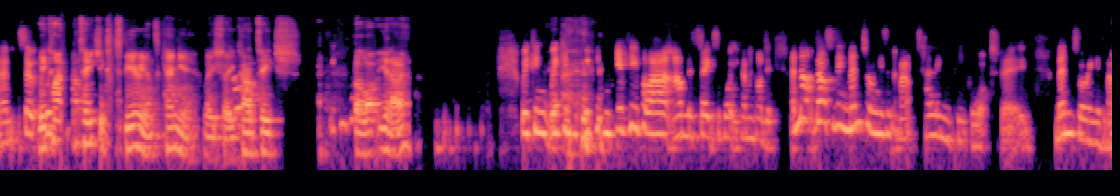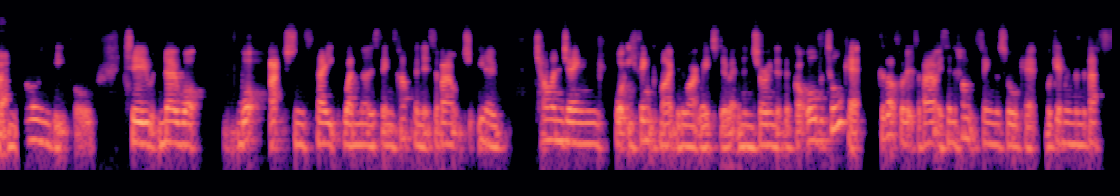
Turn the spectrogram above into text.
Um so we can't teach experience can you Lysha? You can't teach the lot, you know. We can we can we can give people our, our mistakes of what you can and can't do. And that, that's the thing, mentoring isn't about telling people what to do. Mentoring is about yeah. empowering people to know what what actions take when those things happen. It's about, you know, challenging what you think might be the right way to do it and ensuring that they've got all the toolkit because that's what it's about it's enhancing the toolkit we're giving them the best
